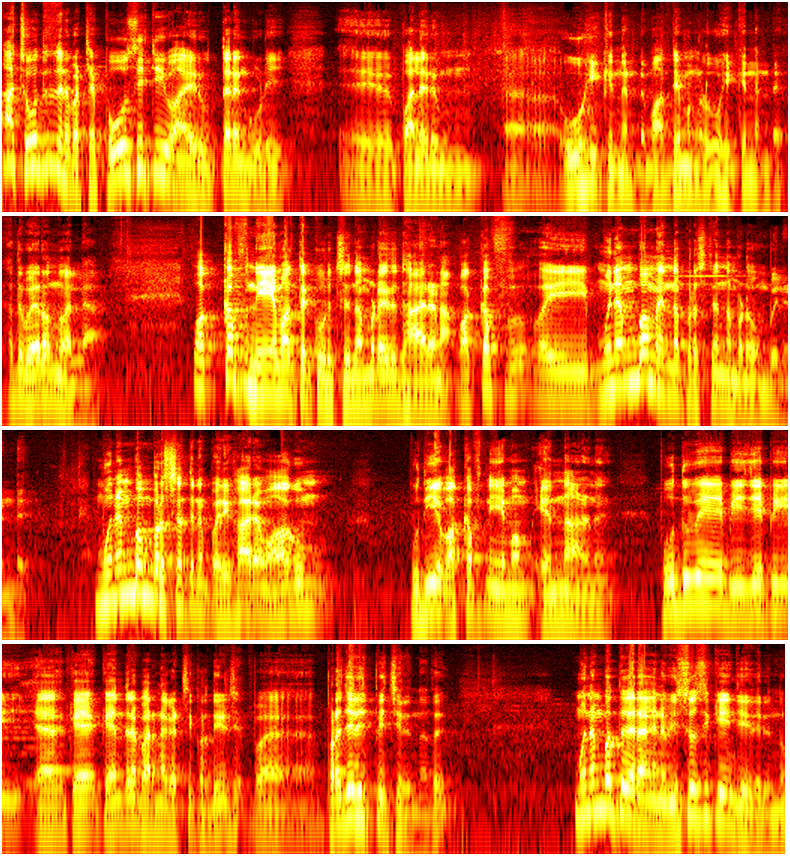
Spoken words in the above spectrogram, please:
ആ ചോദ്യത്തിന് പക്ഷേ പോസിറ്റീവായൊരു ഉത്തരം കൂടി പലരും ഊഹിക്കുന്നുണ്ട് മാധ്യമങ്ങൾ ഊഹിക്കുന്നുണ്ട്. അത് വേറൊന്നുമല്ല. വക്കഫ് നിയമത്തെക്കുറിച്ച് നമ്മുടെ ഒരു ധാരണ വക്കഫ് ഈ മുനമ്പം എന്ന പ്രശ്നം നമ്മുടെ മുമ്പിലുണ്ട്. മുനമ്പം പ്രശ്നത്തിന് പരിഹാരമാകും പുതിയ വക്കഫ് നിയമം എന്നാണ് പൊതുവെ ബി ജെ പി കേന്ദ്ര ഭരണകക്ഷി പ്രതീക്ഷ പ്രചരിപ്പിച്ചിരുന്നത്. മുനമ്പത്തുകാർ അങ്ങനെ വിശ്വസിക്കുകയും ചെയ്തിരുന്നു.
